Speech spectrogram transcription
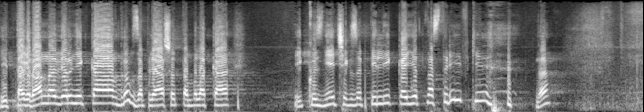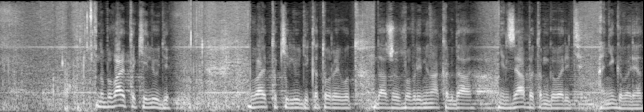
И тогда наверняка вдруг запляшут облака, и кузнечик запиликает на стривке. Да? Но бывают такие люди. Бывают такие люди, которые вот даже во времена, когда нельзя об этом говорить, они говорят.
